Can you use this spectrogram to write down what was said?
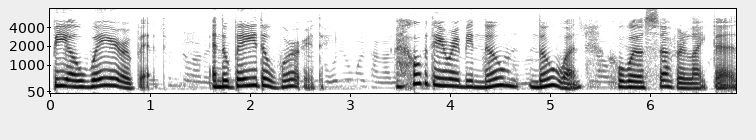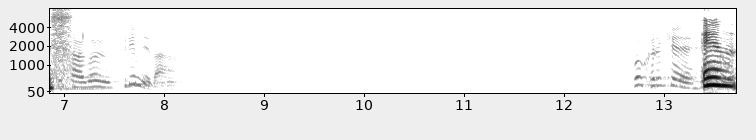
be aware of it and obey the word. I hope there will be no, no one who will suffer like this. And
